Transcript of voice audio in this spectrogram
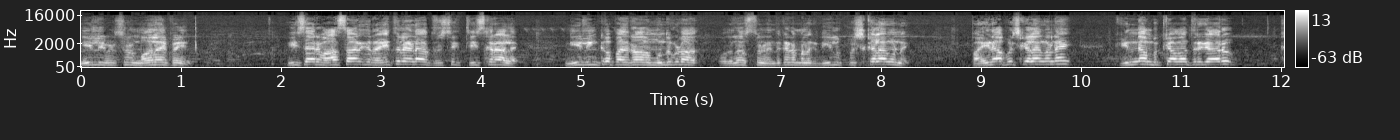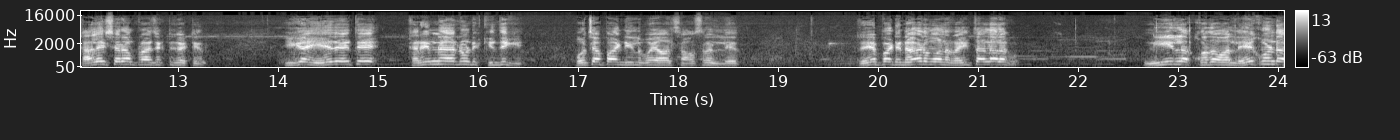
నీళ్ళు ఇప్పుడు మొదలైపోయింది. ఈసారి వాస్తవానికి రైతులైన దృష్టికి తీసుకురాలే. నీళ్ళు ఇంకో పది రోజుల ముందు కూడా వదిలేస్తున్నాయి ఎందుకంటే మనకి నీళ్ళు పుష్కలంగా ఉన్నాయి. పైన పుష్కలంగా ఉన్నాయి. కింద ముఖ్యమంత్రి గారు కాళేశ్వరం ప్రాజెక్టు కట్టారు. ఇక ఏదైతే కరీంనగర్ నుండి కిందికి పోచపాటి నీళ్ళు పోయాల్సిన అవసరం లేదు. రేపటి నాడు మన రైతన్నలకు నీళ్ళ కొదవ లేకుండా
